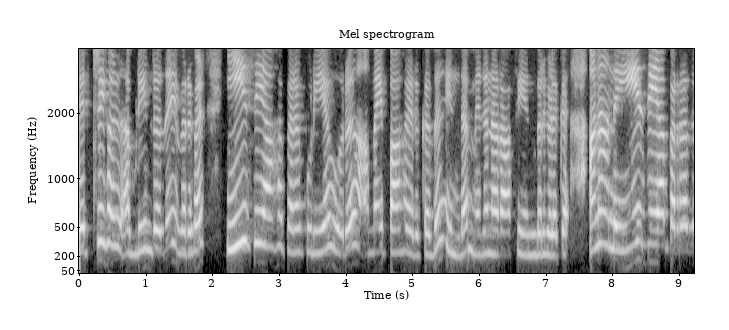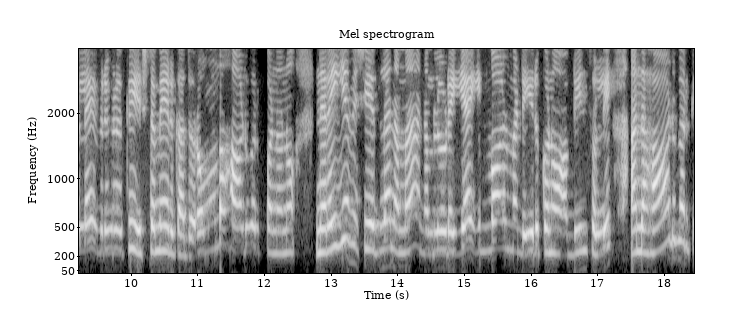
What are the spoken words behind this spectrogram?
வெற்றிகள் அப்படின்றது இவர்கள் ஈஸியாக பெறக்கூடிய ஒரு அமைப்பாக இருக்குது இந்த மிதன ராசி என்பர்களுக்கு. ஆனா அந்த ஈஸியா பெறதுல இவர்களுக்கு இஷ்டமே இருக்காது. ரொம்ப ஹார்ட் ஒர்க் பண்ணணும். நிறைய விஷயத்துல நம்ம நம்மளுடைய இன்வால்மெண்ட் இருக்கணும் அப்படின்னு சொல்லி அந்த ஹார்ட் ஒர்க்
